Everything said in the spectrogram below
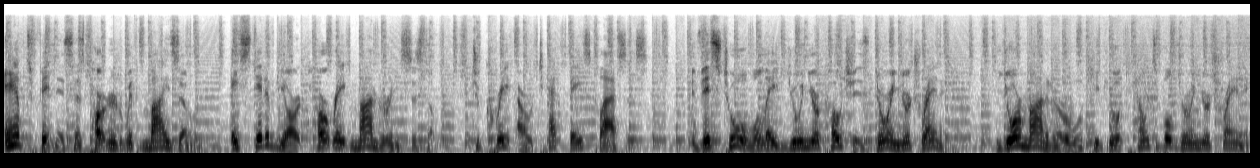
Amped Fitness has partnered with MyZone, a state-of-the-art heart rate monitoring system, to create our tech-based classes. This tool will aid you and your coaches during your training. Your monitor will keep you accountable during your training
